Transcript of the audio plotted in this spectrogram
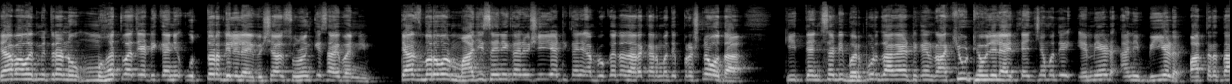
त्याबाबत मित्रांनो महत्त्वाचे या ठिकाणी उत्तर दिलेलं आहे विशाल सोळंकी साहेबांनी. त्याचबरोबर माजी सैनिकांविषयी या ठिकाणी अभियोग्यताधारकांमध्ये प्रश्न होता. की त्यांच्यासाठी भरपूर जागा या ठिकाणी राखीव ठेवलेल्या आहेत. त्यांच्यामध्ये एम एड आणि बी एड पात्रता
